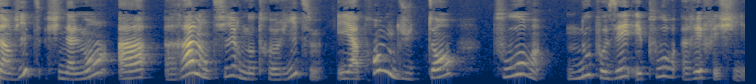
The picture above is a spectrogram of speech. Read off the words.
invite finalement à ralentir notre rythme et à prendre du temps pour nous poser et pour réfléchir.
